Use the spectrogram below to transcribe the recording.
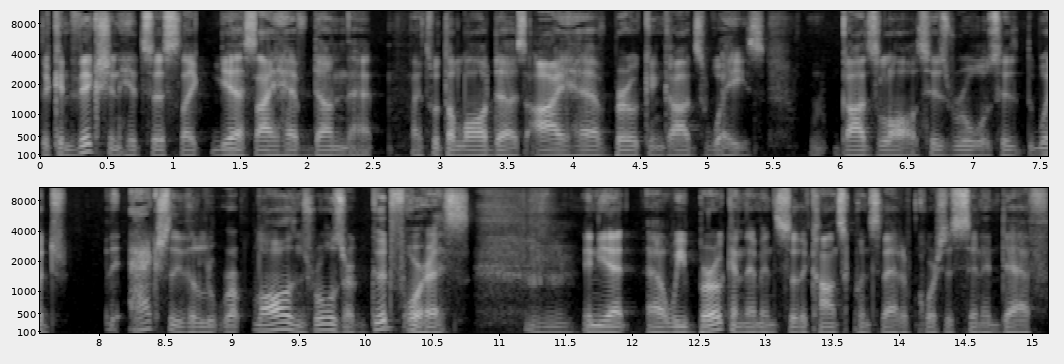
The conviction hits us like, "Yes, I have done that." That's what the law does. I have broken God's ways, God's laws, His rules, His which actually the laws and rules are good for us Mm-hmm. and yet uh, we've broken them and so the consequence of that of course is sin and death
